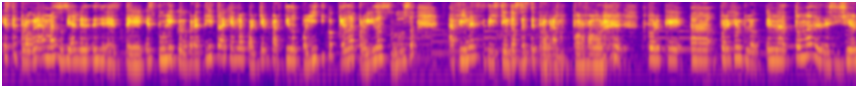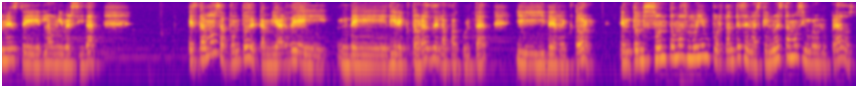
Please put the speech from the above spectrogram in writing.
este programa social este, es público y gratuito, ajeno a cualquier partido político, queda prohibido su uso a fines distintos de este programa, por favor. Porque, uh, por ejemplo, en la toma de decisiones de la universidad, estamos a punto de cambiar de, de directoras de la facultad y de rector. Entonces son tomas muy importantes en las que no estamos involucrados.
